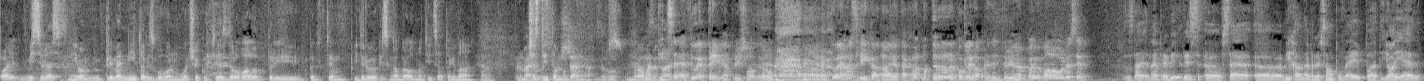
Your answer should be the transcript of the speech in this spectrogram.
Pa, mislim, jaz nimam, pri meni ni tako zgovoren, mogoče kot je zdelovalo pri, pri tem intervjuju, ki sem ga bral od Matica. Da, Ja. Čestitam. je. Bravo. Matice, E, tu je premija prišla v Evropo. ne. To je razlika, da je takrat na TRR pogledal pred intervjujem, pa je bil malo bolj vesel. Zdaj, najprej bi res uh, vse, uh, Miha, najprej samo povej, pa ja, je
